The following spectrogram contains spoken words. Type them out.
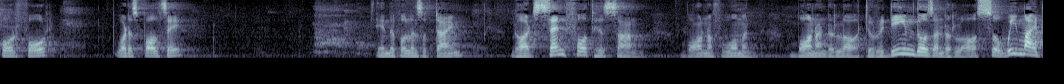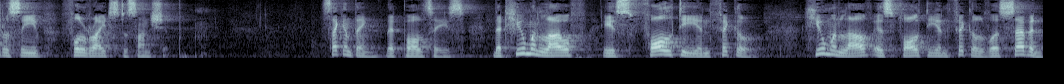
4 4. What does Paul say? In the fullness of time, God sent forth his Son born of woman, born under law, to redeem those under law so we might receive full rights to sonship. Second thing that Paul says that human love is faulty and fickle. Human love is faulty and fickle. Verse 7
